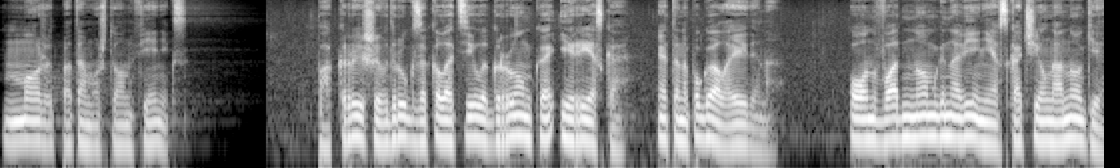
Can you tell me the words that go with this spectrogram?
Может, потому что он феникс? По крыше вдруг заколотило громко и резко. Это напугало Эйдена. Он в одно мгновение вскочил на ноги,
